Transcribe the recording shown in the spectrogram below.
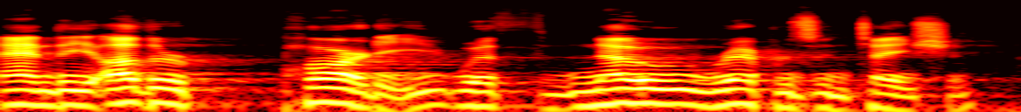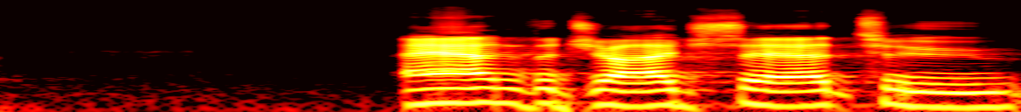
and the other party with no representation And the judge said to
